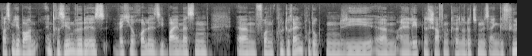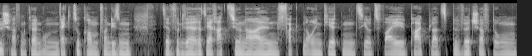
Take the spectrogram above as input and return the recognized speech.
Was mich aber interessieren würde, ist, welche Rolle Sie beimessen ähm, von kulturellen Produkten, die ähm, ein Erlebnis schaffen können oder zumindest ein Gefühl schaffen können, um wegzukommen von diesem, von dieser sehr rationalen, faktenorientierten CO2-Parkplatzbewirtschaftung,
